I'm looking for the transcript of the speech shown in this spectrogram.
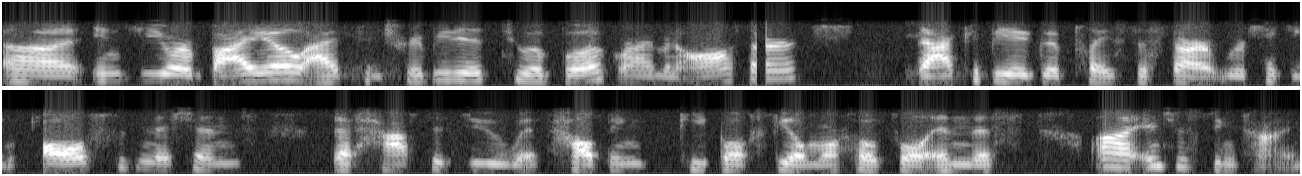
uh, into your bio, I've contributed to a book or I'm an author. That could be a good place to start. We're taking all submissions that have to do with helping people feel more hopeful in this uh, interesting time.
